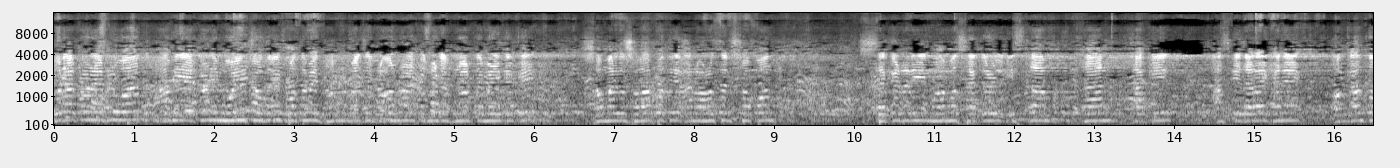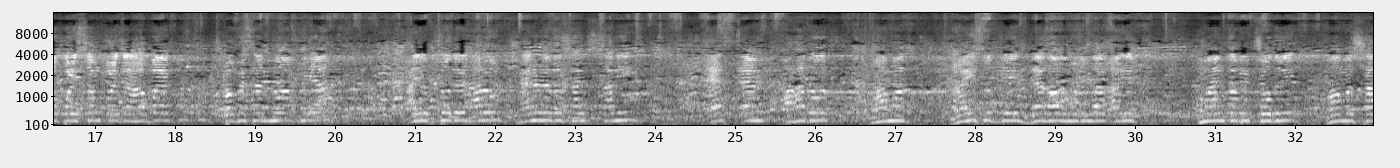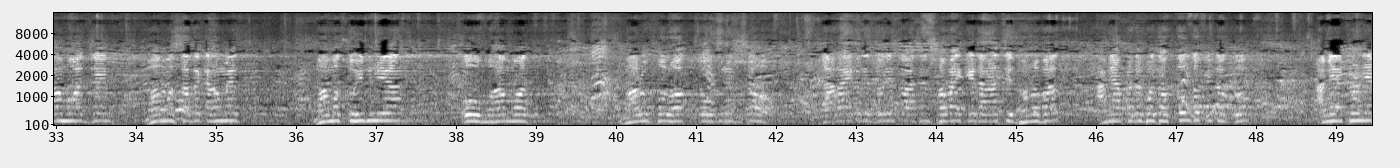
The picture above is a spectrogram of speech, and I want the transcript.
Good afternoon everyone আমি attorney Mohin Chowdhury. প্রথমে ধন্যবাদ Brown royal committee of north আমেরিকাকে সম্মানিত সভাপতি আনোয়ার হোসেন স্বপন, সেক্রেটারি মোহাম্মদ সাকিরুল ইসলাম খান শাকির আজকে যারা এখানে অক্লান্ত পরিশ্রম করেছেন, আহ্বায়ক professor Noab Mia, Ayub Chowdhury Harun Shahinur Sani, S M Bahadur, Mohammad Raisuddin Rezaul Majumder Arif, Humayun Kabir Chowdhury, Mohammad Shah Muazzem Mohammad Sadek Ahmed, Mohammad Tohid Mia ও মোহাম্মদ মারুফুল হক চৌধুরী সহ যারা এখানে জড়িত আছেন, সবাইকে জানাচ্ছি ধন্যবাদ। আমি আপনাদের প্রতি অত্যন্ত কৃতজ্ঞ। আমি অ্যাটর্নি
